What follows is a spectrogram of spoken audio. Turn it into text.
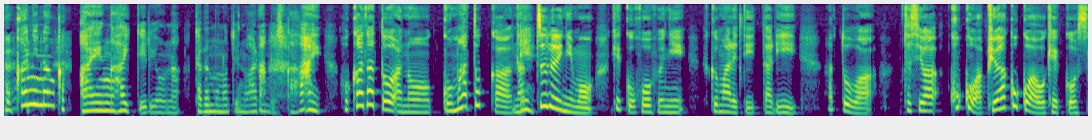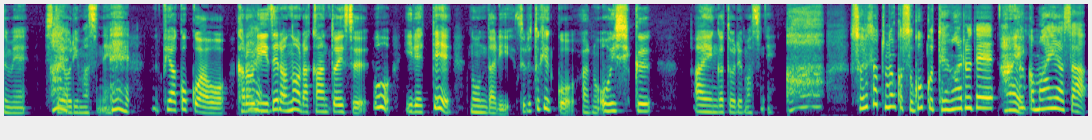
他になんか亜鉛が入っているような食べ物っていうのはあるんですか？はい。他だと、あの、ごまとかナッツ類にも結構豊富に含まれていたり、あとは、私はココア、ピュアココアを結構おすすめしておりますね。はい、ピュアココアをカロリーゼロのラカント S を入れて飲んだりすると結構あの美味しく亜鉛が取れますね。ああ、それだとなんかすごく手軽で、はい、なんか毎朝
